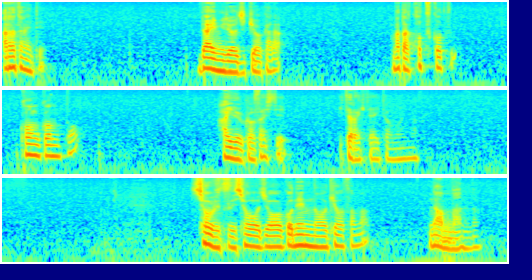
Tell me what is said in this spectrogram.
改めて大無量寿経からまたコツコツコンコンと拝読をさせていただきたいと思います。諸仏少女五年のお経様何万の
